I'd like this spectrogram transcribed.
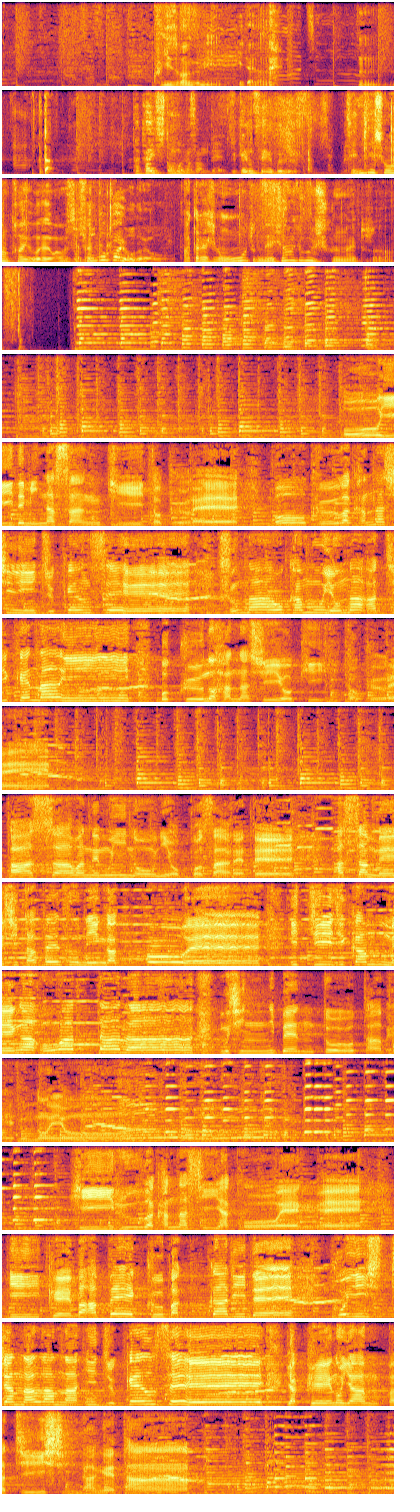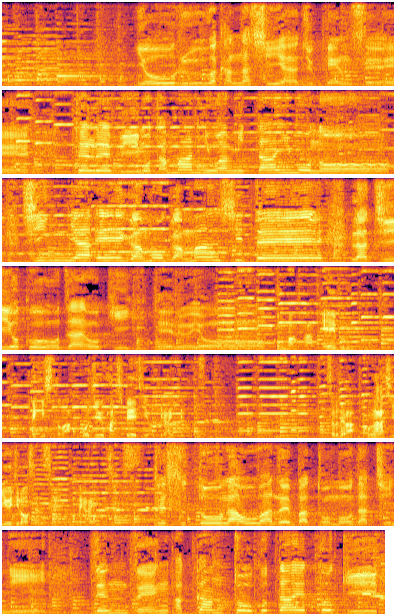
クイズ番組みたいなね。うん。また。高石智也さんで受験生ブルース。全然昭和の歌謡で出なかった昭和歌謡だよ。新しいもうちょっとメジャーな曲にしてくれないとさおいで皆さん聞いとくれ。僕は悲しい受験生。砂を噛むような味気ない。僕の話を聞いとくれ。朝は眠いのに起こされて。朝飯食べずに学校へ。間目が終わったら無心に弁当を食べるのよ。昼は悲しや公園へ。行けばあべくばっかりで恋しちゃならない受験生。夜景のやんぱちしなげた。夜は悲しや受験生。テレビもたまには見たいもの。深夜映画も我慢して。ラジオ講座を聞いてるよ。今晩は英文法テキストは58ページを開いてください。それでは小柄裕次郎先生お願いいたします。テストが終われば友達に全然あかんと答えとき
